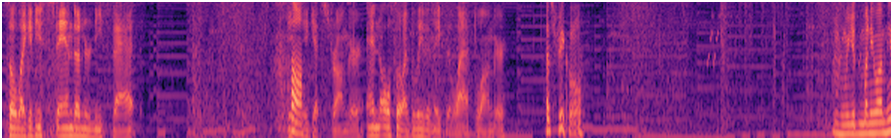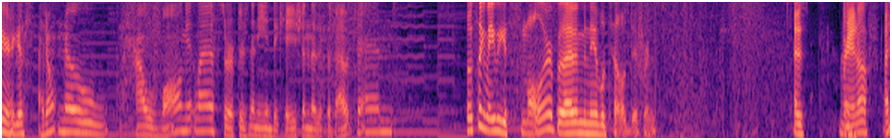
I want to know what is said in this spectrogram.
So like if you stand underneath that, it, Huh. it gets stronger. And also, I believe it makes it last longer. That's pretty cool. And we get the money while I'm here, I guess. I don't know how long it lasts, or if there's any indication that it's about to end. Looks like maybe it's smaller, but I haven't been able to tell a difference. I just ran off. I, I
